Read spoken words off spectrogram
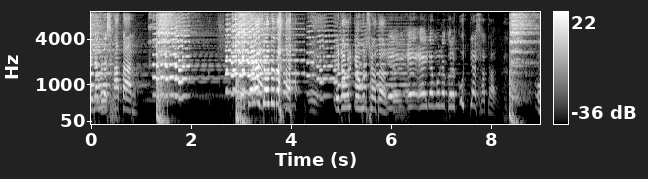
এটা হলো সাঁতার। এটা- এটা আবার কেমন সাঁতার? এই এই- এইটা মনে করে কুত্তা সাঁতার। ও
